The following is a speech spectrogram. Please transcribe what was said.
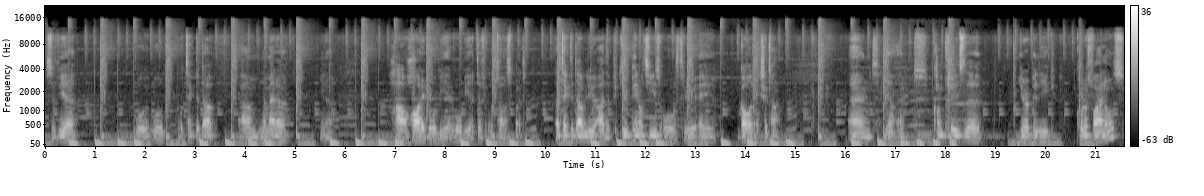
Sevilla will will will take the dub. Um, no matter you know how hard it will be. It will be a difficult task, but they'll take the W either through penalties or through a goal in extra time. And yeah, it concludes the Europa League quarterfinals.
